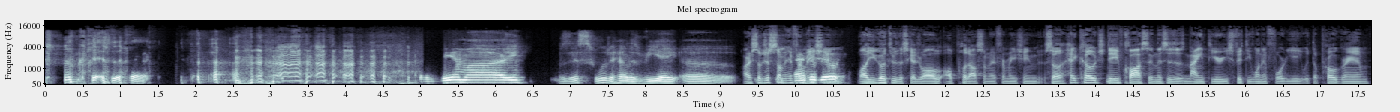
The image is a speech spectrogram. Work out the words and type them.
VMI is this who the hell is VA? Uh, All right, so just some information while you go through the schedule. I'll, I'll put out some information. So, head coach Dave Clawson, this is his ninth year. He's fifty-one and forty-eight with the program.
